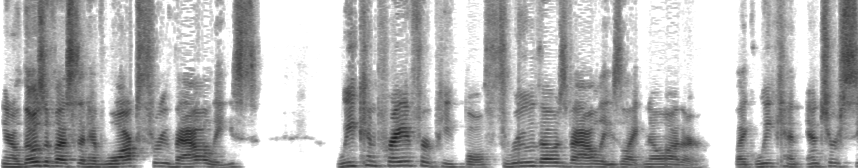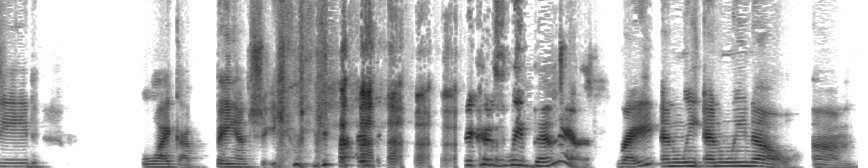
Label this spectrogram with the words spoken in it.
you know those of us that have walked through valleys we can pray for people through those valleys like no other. Like we can intercede like a banshee because, because we've been there right and we and we know um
